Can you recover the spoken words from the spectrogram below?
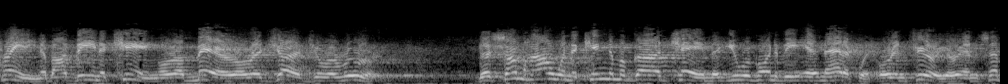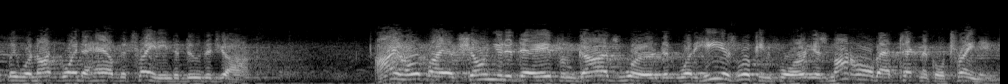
training about being a king or a mayor or a judge or a ruler, that somehow when the kingdom of God came that you were going to be inadequate or inferior and simply were not going to have the training to do the job. I hope I have shown you today from God's Word that what He is looking for is not all that technical training.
